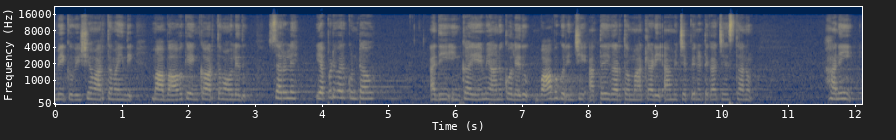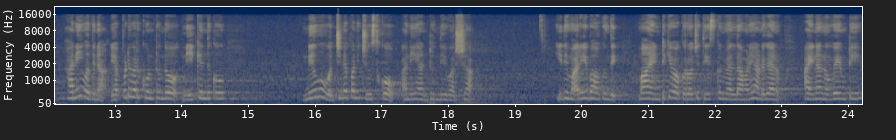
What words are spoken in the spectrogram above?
మీకు విషయం అర్థమైంది. మా బావకి ఇంకా అర్థం అవ్వలేదు. సరేలే ఎప్పటి వరకు ఉంటావు? అది ఇంకా ఏమీ అనుకోలేదు. బాబు గురించి అత్తయ్య గారితో మాట్లాడి ఆమె చెప్పినట్టుగా చేస్తాను. హనీ హనీ వదిన ఎప్పటి వరకు ఉంటుందో నీకెందుకు? నువ్వు వచ్చిన పని చూసుకో అని అంటుంది వర్ష. ఇది మరీ బాగుంది. మా ఇంటికి ఒకరోజు తీసుకుని వెళ్దామని అడిగాను. అయినా నువ్వేమిటి?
